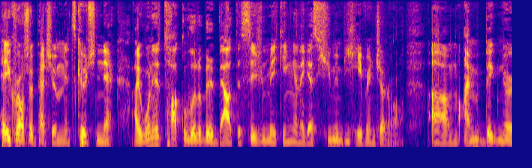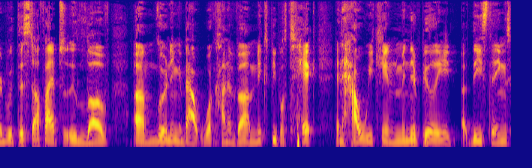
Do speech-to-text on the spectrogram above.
Hey, CrossFit Petrum, it's Coach Nick. I wanted to talk a little bit about decision making and I guess human behavior in general. Um, I'm a big nerd with this stuff. I absolutely love um, learning about what kind of uh, makes people tick and how we can manipulate uh, these things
